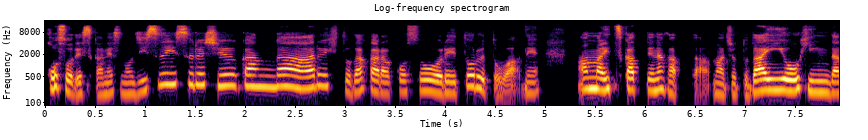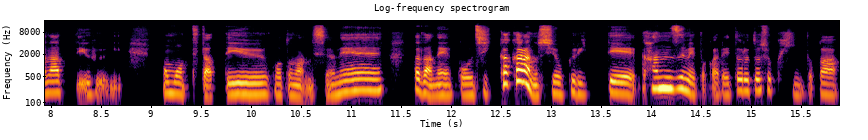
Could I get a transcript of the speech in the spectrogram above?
こそですかね、その自炊する習慣がある人だからこそ、レトルトはね、あんまり使ってなかった、まあちょっと代用品だなっていうふうに思ってたっていうことなんですよね。ただね、こう、実家からの仕送りって、缶詰とかレトルト食品とか、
